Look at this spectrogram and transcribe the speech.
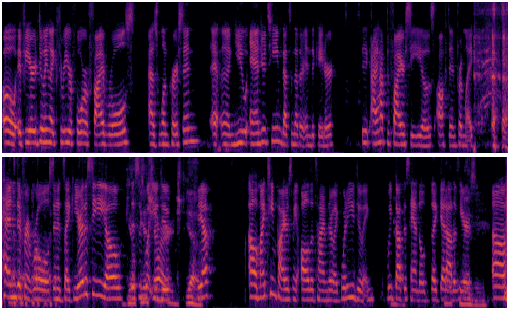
oh if you're doing like three or four or five roles as one person uh, you and your team that's another indicator. I have to fire ceos often from like 10 different roles and it's like you're the ceo Guilty this is what charged. you do. yeah. Yep. Oh my team fires me all the time. They're like what are you doing we've yeah. got this handled like get That's out of here um,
